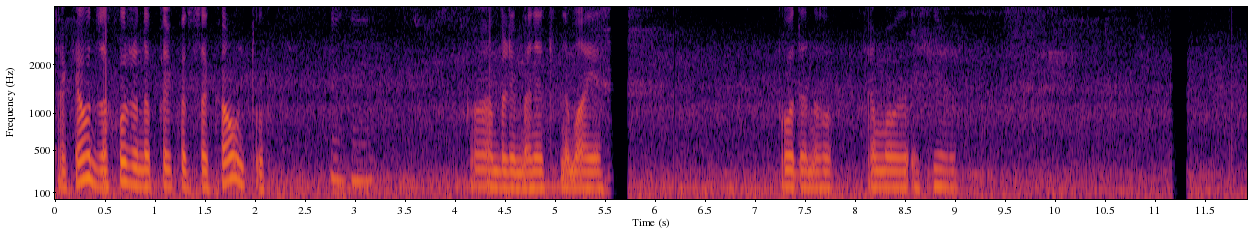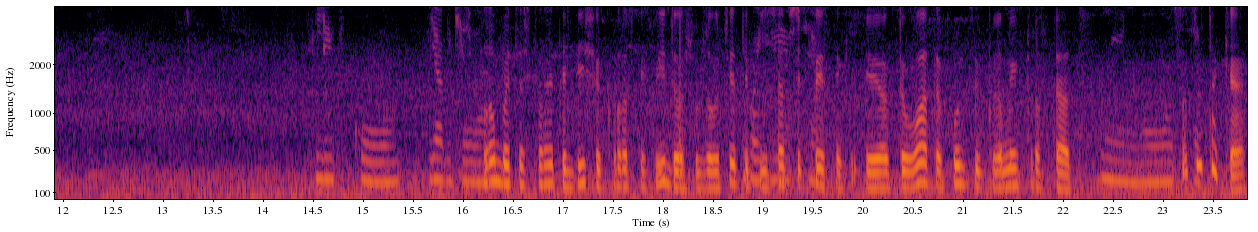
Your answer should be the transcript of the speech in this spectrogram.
Так, я от заходжу, наприклад, з аккаунту. Угу. А, блін, мене тут немає поданого прямого ефіру. Лівко, як діла? Спробуйте створити більше коротких відео, щоб залучити 50 Боїшся. підписників і активувати функцію прямих трансляцій. Що Мінуси. це таке?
